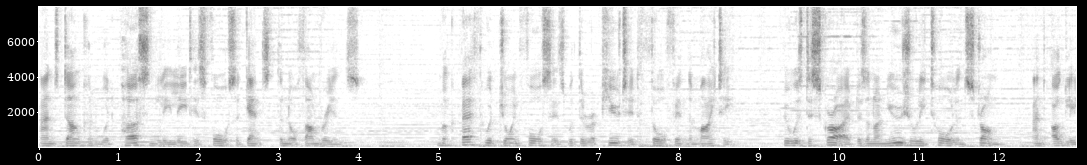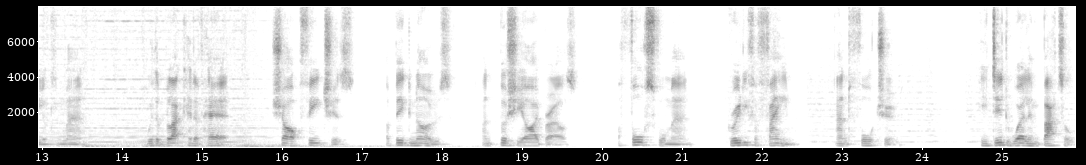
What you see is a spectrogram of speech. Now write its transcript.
and Duncan would personally lead his force against the Northumbrians. Macbeth would join forces with the reputed Thorfinn the Mighty, who was described as an unusually tall and strong and ugly looking man, with a black head of hair, sharp features, a big nose, and bushy eyebrows a forceful man, greedy for fame and fortune. He did well in battle,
